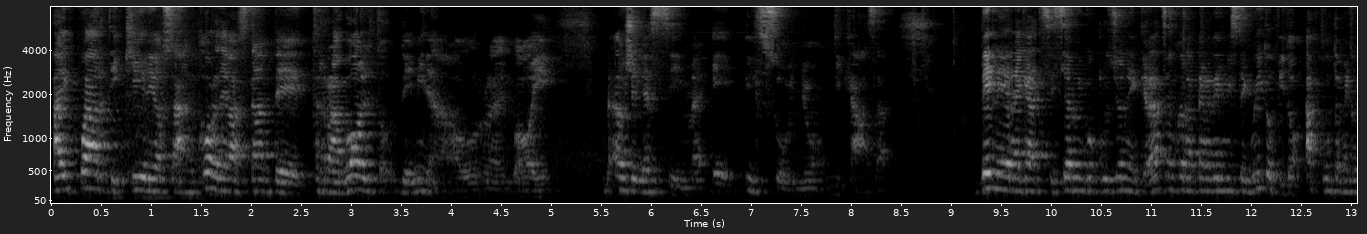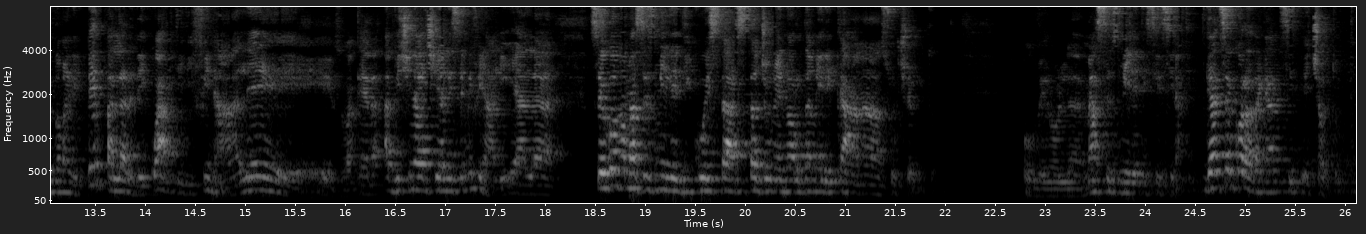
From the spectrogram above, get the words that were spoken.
ai quarti, Kyrgios ancora devastante, travolto De Minaur, e poi Augelia Sim e il sogno. Bene ragazzi, siamo in conclusione, grazie ancora per avermi seguito, vi do appuntamento domani per parlare dei quarti di finale, insomma, per avvicinarci alle semifinali e al secondo Masters 1000 di questa stagione nordamericana sul cemento ovvero il Masters 1000 di Cincinnati. Grazie ancora ragazzi e ciao a tutti.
